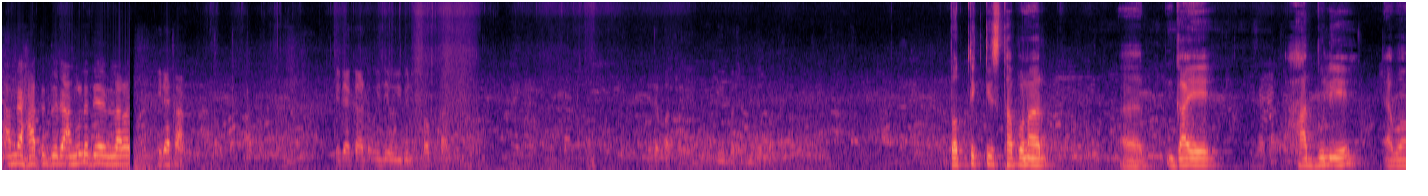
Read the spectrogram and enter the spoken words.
আমরা হাতে ধরে আঙুলে দিয়ে লড়া এটা কাঠ। এটা কাঠ ওই যে ওইগুলো সব এটা দুই পাথর। প্রত্যেকটি স্থাপনার আহ, গায়ে হাত বুলিয়ে এবং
